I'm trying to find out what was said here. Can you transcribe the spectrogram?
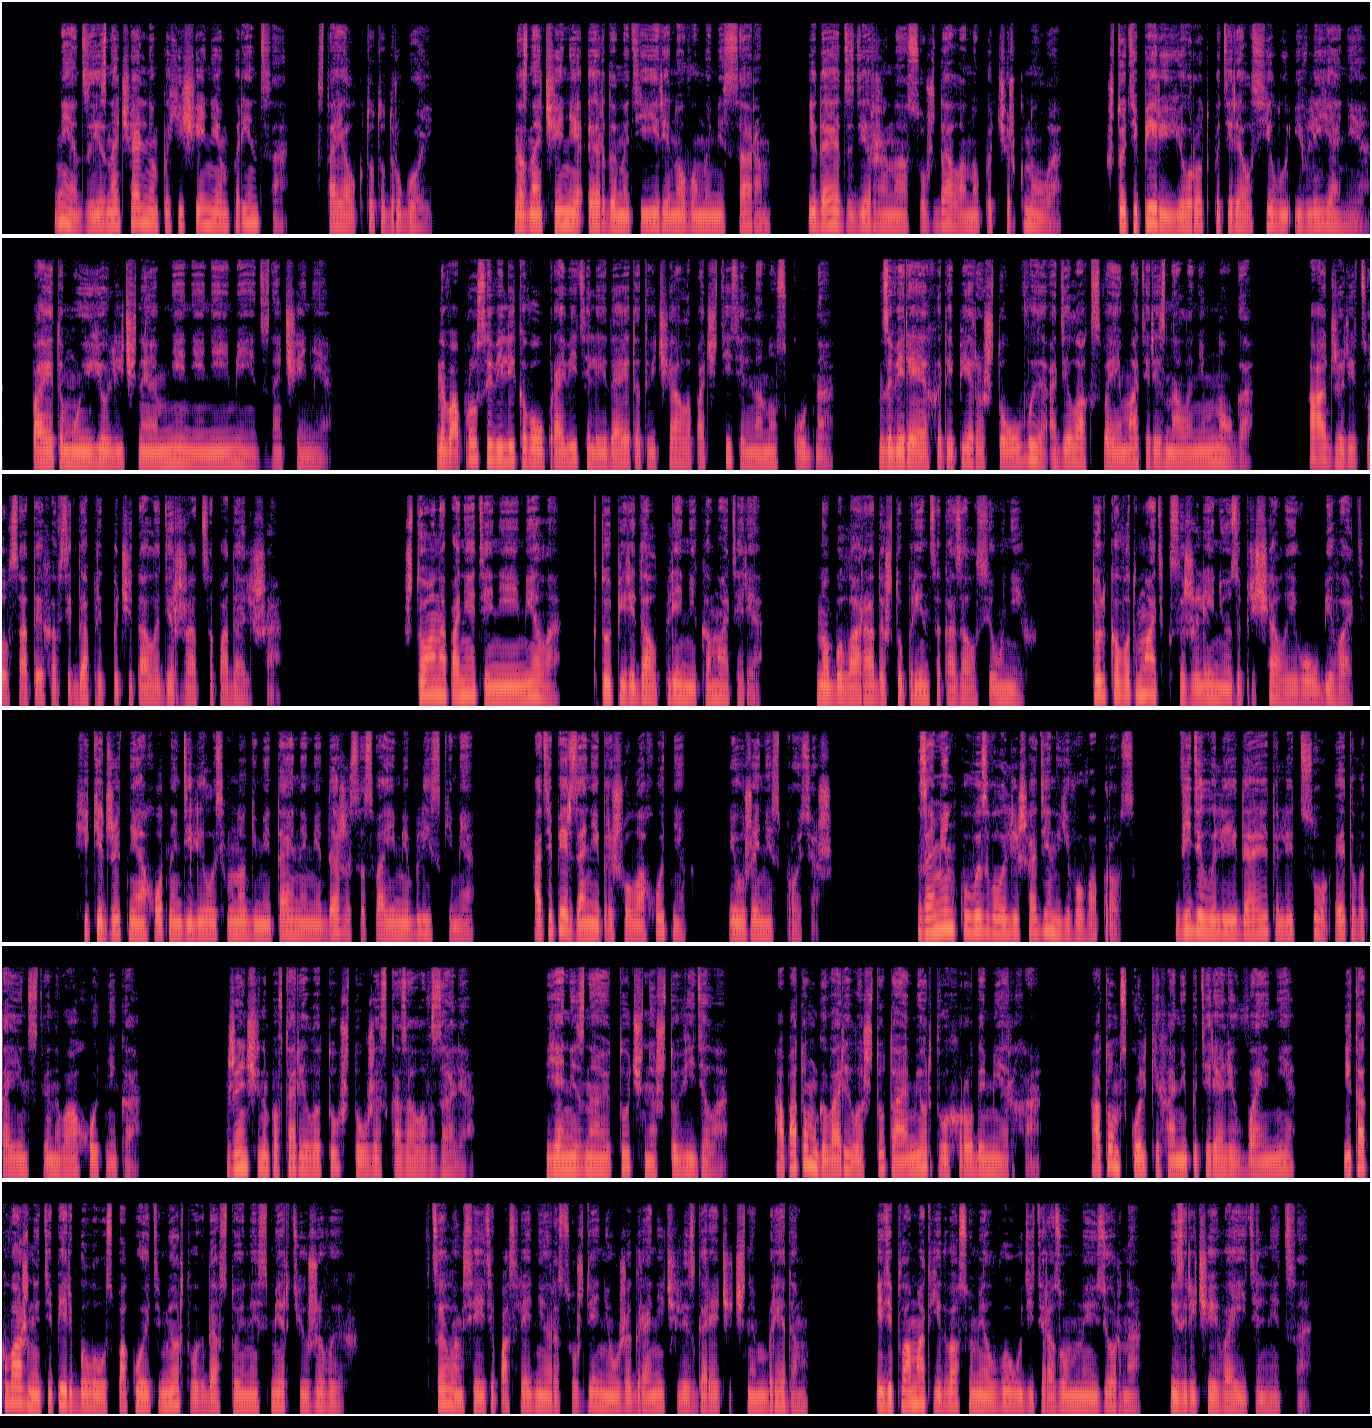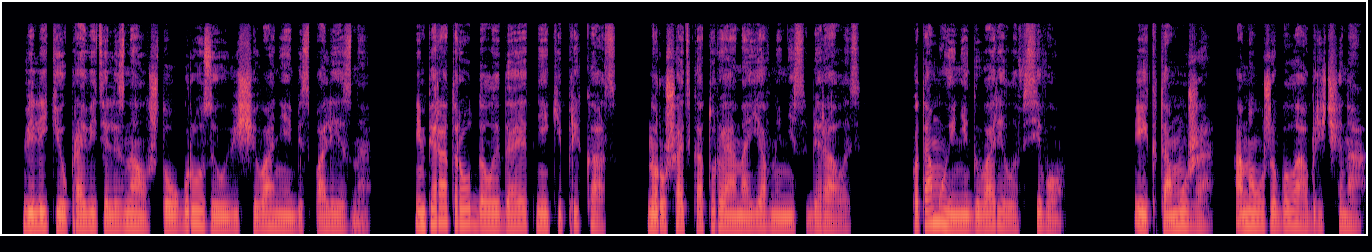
Нет, за изначальным похищением принца стоял кто-то другой. Назначение Эрдена Тиири новым эмиссаром Идаэт сдержанно осуждала, но подчеркнула, что теперь ее род потерял силу и влияние, поэтому ее личное мнение не имеет значения. На вопросы великого управителя Идаэт отвечала почтительно, но скудно, заверяя Хатепера, что, увы, о делах своей матери знала немного, а от жрецов Сатеха всегда предпочитала держаться подальше. Что она понятия не имела, кто передал пленника матери, но была рада, что принц оказался у них. Только вот мать, к сожалению, запрещала его убивать. Хикиджит неохотно делилась многими тайнами даже со своими близкими, а теперь за ней пришел охотник, и уже не спросишь. Заминку вызвал лишь один его вопрос. Видела ли и это лицо этого таинственного охотника? Женщина повторила то, что уже сказала в зале. «Я не знаю точно, что видела». А потом говорила что-то о мертвых рода Мерха, о том, скольких они потеряли в войне, и как важно теперь было успокоить мертвых достойной смертью живых. В целом все эти последние рассуждения уже граничили с горячечным бредом, и дипломат едва сумел выудить разумные зерна из речей воительницы. Великий управитель знал, что угрозы и увещевания бесполезны. Император отдал и Идаэт некий приказ, нарушать который она явно не собиралась, потому и не говорила всего. И к тому же она уже была обречена.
